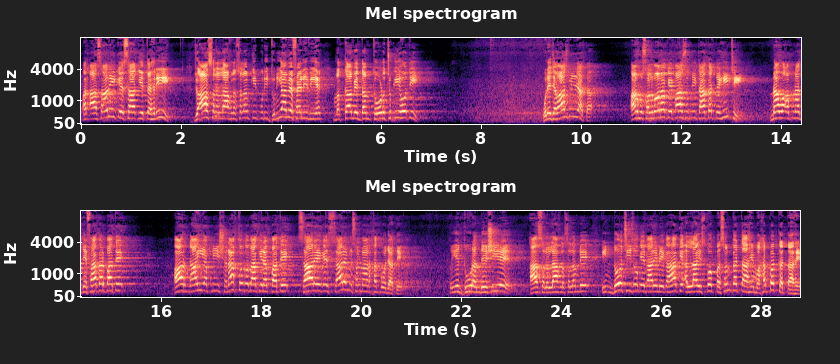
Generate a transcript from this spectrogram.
اور آسانی کے ساتھ یہ تحریک جو آج صلی اللہ علیہ وسلم کی پوری دنیا میں پھیلی ہوئی ہے، مکہ میں دم توڑ چکی ہوتی۔ انہیں جواز مل جاتا اور مسلمانوں کے پاس اتنی طاقت نہیں تھی، نہ وہ اپنا دفاع کر پاتے اور نہ ہی اپنی شناختوں کو باقی رکھ پاتے، سارے کے سارے مسلمان ختم ہو جاتے۔ تو یہ دور اندیشی ہے۔ آج صلی اللہ علیہ وسلم نے ان دو چیزوں کے بارے میں کہا کہ اللہ اس کو پسند کرتا ہے، محبت کرتا ہے۔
